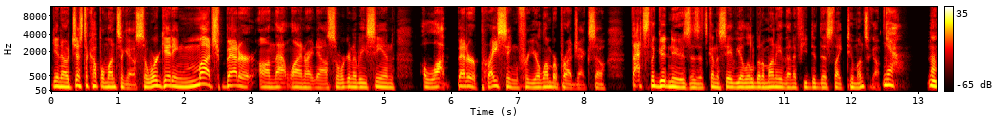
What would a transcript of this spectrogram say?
you know, just a couple months ago. So we're getting much better on that line right now. So we're going to be seeing a lot better pricing for your lumber project. So that's the good news is it's going to save you a little bit of money than if you did this like two months ago. Yeah. No,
